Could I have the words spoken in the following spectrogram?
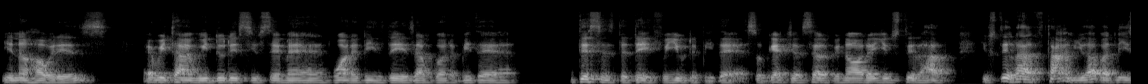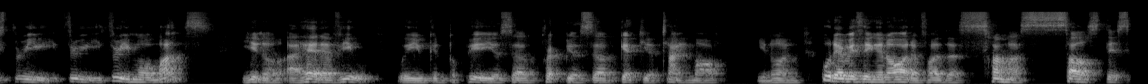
you know how it is. Every time we do this, you say, man, one of these days I'm going to be there. This is the day for you to be there. So get yourself in order. You still have you still have time. You have at least three, three, three more months, you know, ahead of you where you can prepare yourself, prep yourself, get your time off, you know, and put everything in order for the summer solstice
